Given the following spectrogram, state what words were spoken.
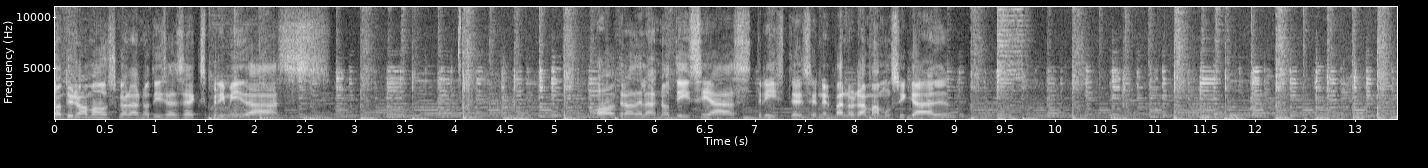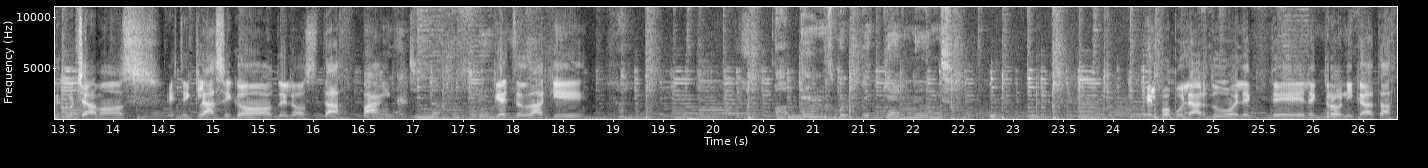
Continuamos con las noticias exprimidas. Otra de las noticias tristes en el panorama musical. Escuchamos este clásico de los Daft Punk, Get Lucky. El popular dúo de electrónica Daft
